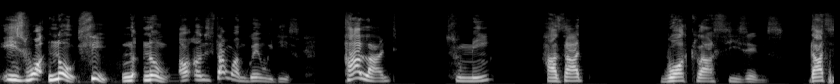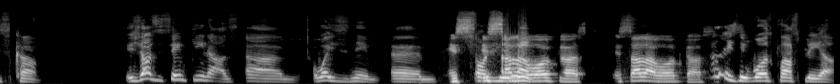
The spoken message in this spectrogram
Is what? No, see, no, no. I understand where I'm going with this. Haaland, to me, has had world class seasons. That is calm. It's just the same thing as um, what is his name? Um, Is, Son is Salah world class? Is Salah world class? Salah is a world class player.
